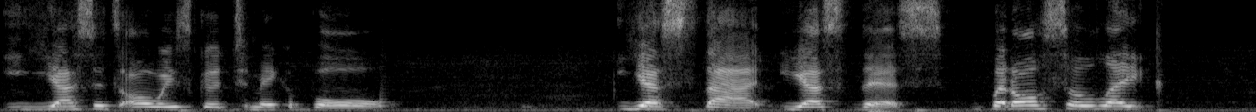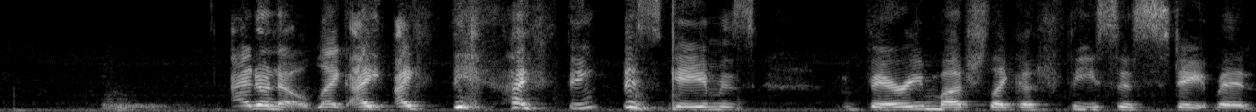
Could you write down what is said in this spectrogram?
Yes, it's always good to make a bowl. Yes, that. Yes, this. But also, like, I don't know. Like, I, I think I think this game is very much like a thesis statement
